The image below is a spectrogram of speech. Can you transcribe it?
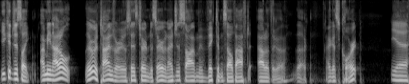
he could just like I mean I don't. There were times where it was his turn to serve, and I just saw him evict himself after out of the the I guess court. yeah.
